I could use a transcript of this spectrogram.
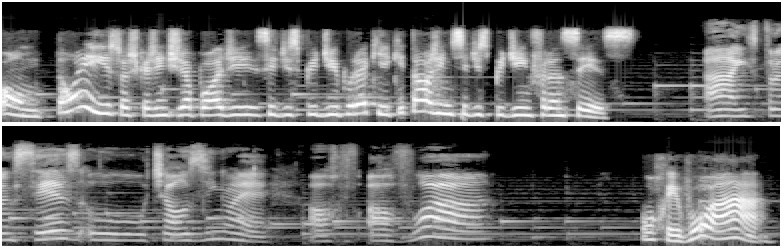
Bom, então é isso. Acho que a gente já pode se despedir por aqui. Que tal a gente se despedir em francês? Ah, em francês o tchauzinho é au, revoir. Au revoir.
